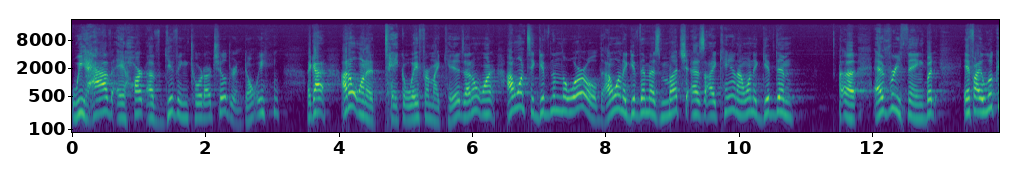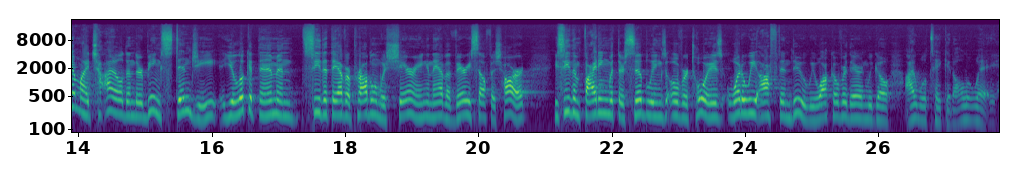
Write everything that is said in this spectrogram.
we have a heart of giving toward our children, don't we? Like I, I don't want to take away from my kids. I don't want I want to give them the world. I want to give them as much as I can. I want to give them uh, everything. But if I look at my child and they're being stingy, you look at them and see that they have a problem with sharing and they have a very selfish heart. You see them fighting with their siblings over toys. What do we often do? We walk over there and we go, I will take it all away.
